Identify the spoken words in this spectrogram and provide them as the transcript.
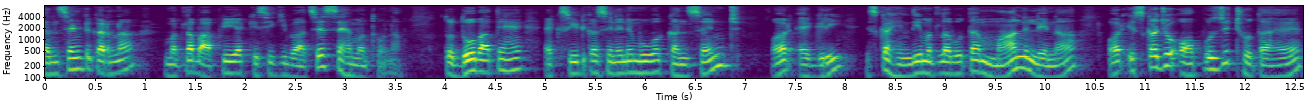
कंसेंट करना मतलब आपकी या किसी की बात से सहमत होना। तो दो बातें हैं एक्सीड का सिनेम हुआ कंसेंट और एग्री इसका हिंदी मतलब होता है मान लेना और इसका जो ऑपोजिट होता है,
